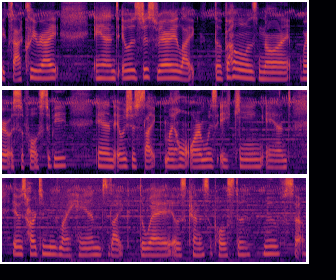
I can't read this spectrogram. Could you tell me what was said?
exactly right. And it was just very like the bone was not where it was supposed to be. And it was just like my whole arm was aching, and it was hard to move my hand like the way it was kind of supposed to move. So.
